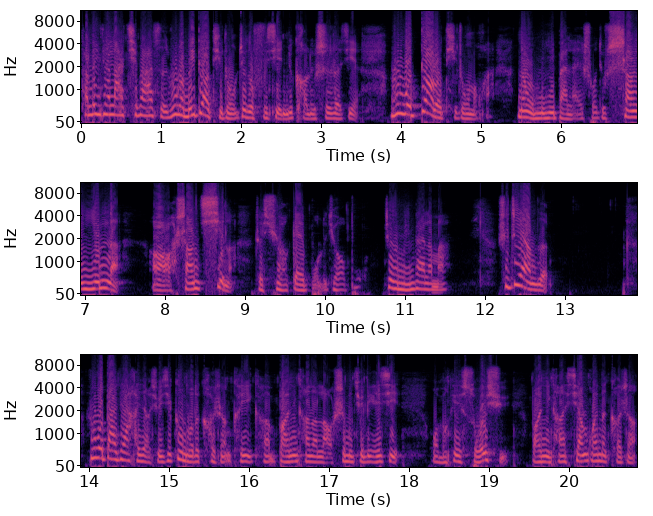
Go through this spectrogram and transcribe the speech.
他那天拉七八次，如果没掉体重，这个腹泻你就考虑湿热泻；如果掉了体重的话，那我们一般来说就伤阴了。啊，伤气了，这需要该补的就要补，这个明白了吗？是这样子。如果大家还想学习更多的课程，可以和邦尼康的老师们去联系，我们可以索取邦尼康相关的课程。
